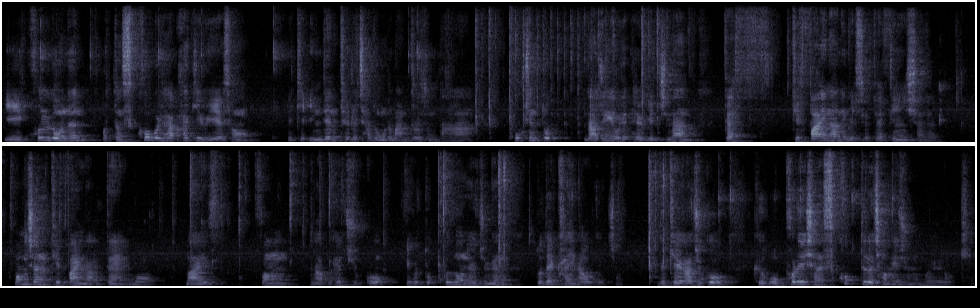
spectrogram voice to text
이 콜론은 어떤 scope을 하 기 위해서 이렇게 indent를 자동으로 만들어준다. 혹시는 또 나중에 우리 배우겠지만 def, define 하는 게 있어요. definition을. function을 define 할때 뭐 my func라고 해주고 이것도 콜론 해주면 또 네 칸이 나오겠죠. 이렇게 해가지고 그 operation의 scope들을 정해주는 거예요. 이렇게.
